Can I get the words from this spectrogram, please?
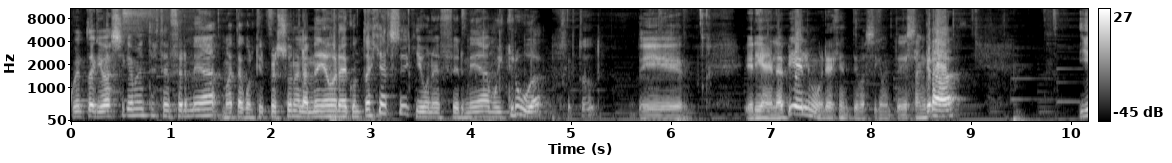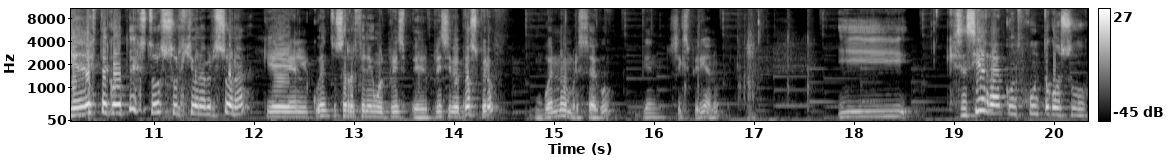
Cuenta que básicamente esta enfermedad mata a cualquier persona a la media hora de contagiarse, que es una enfermedad muy cruda, ¿cierto? Eh, heridas en la piel, moría gente básicamente desangrada. Y en este contexto surge una persona, que en el cuento se refiere como el príncipe, el príncipe próspero, un buen nombre saco, bien shakespeariano, y que se encierra junto con sus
